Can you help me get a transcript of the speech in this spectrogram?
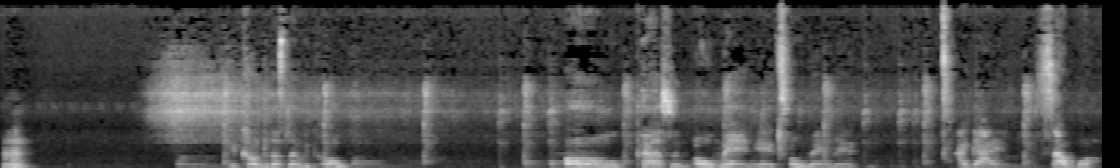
Hmm. You counter that start with O. O person. O man. Yeah, it's O man, man. I got it. Sambo.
